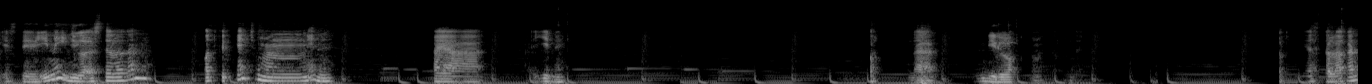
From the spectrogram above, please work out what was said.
anak SD ini juga Stella kan outfitnya cuman ini. Kayak kayak gini. Oh bentar. Di lock sama Stella outfitnya Stella kan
